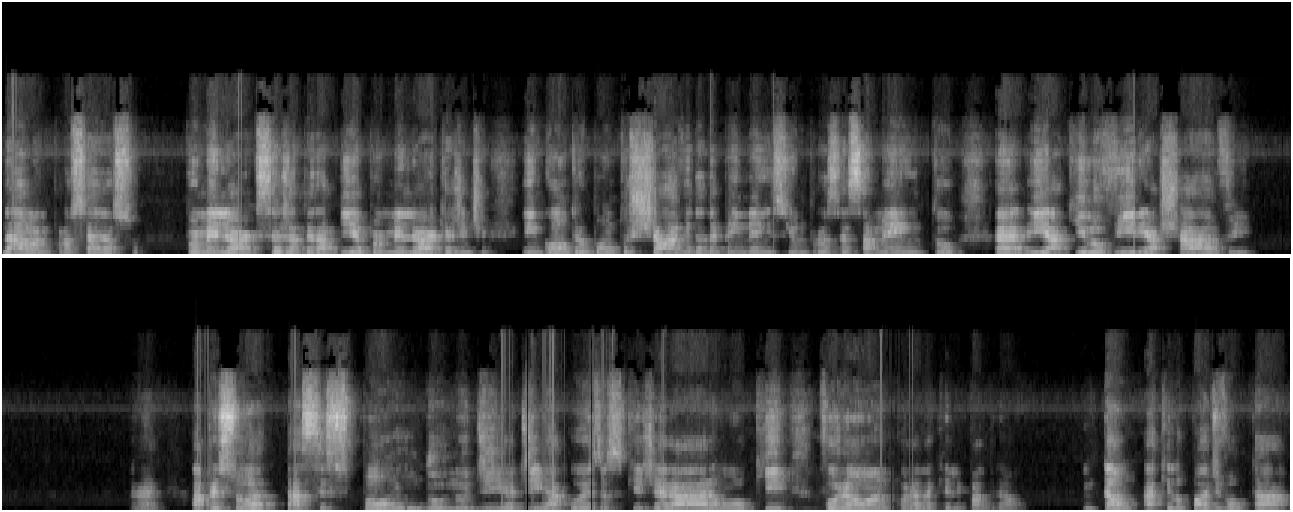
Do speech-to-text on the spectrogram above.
Não, é um processo. Por melhor que seja a terapia, por melhor que a gente encontre o ponto-chave da dependência em um processamento é, e aquilo vire a chave, né? a pessoa está se expondo no dia a dia a coisas que geraram ou que foram âncora daquele padrão. Então, aquilo pode voltar.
